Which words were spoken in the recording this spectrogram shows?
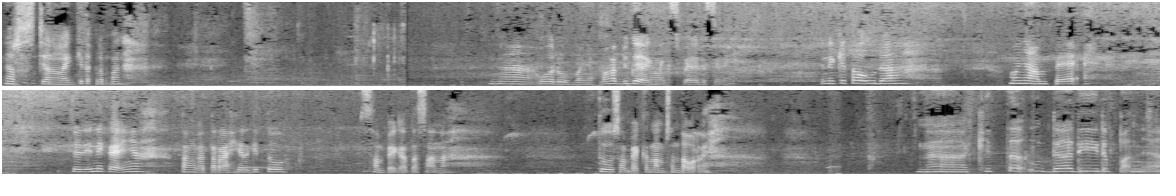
Ini harus jalan lagi kita ke depan. Nah, waduh banyak banget juga yang naik sepeda di sini. Ini kita udah mau nyampe. Jadi ini kayaknya tangga terakhir gitu sampai ke atas sana. Tuh sampai ke Namsan Towernya. Nah, kita udah di depannya.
